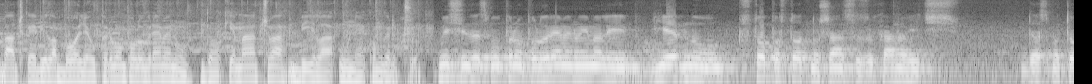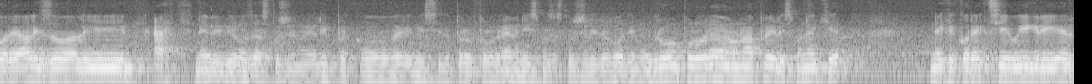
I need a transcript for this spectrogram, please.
Bačka je bila bolja u prvom poluvremenu, dok je mačva bila u nekom grču. Mislim da smo u prvom poluvremenu imali jednu 100% šansu Zukanović da smo to realizovali, ajde, ne bi bilo zasluženo, jer ipak ovaj, mislim da prvo polovreme nismo zaslužili da vodimo. U drugom polovremenu napravili smo neke, neke korekcije u igri, jer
